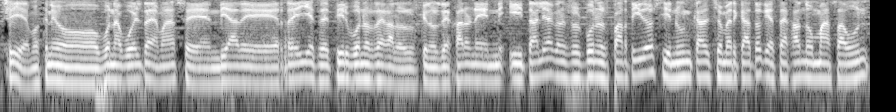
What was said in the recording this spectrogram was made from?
Sí, hemos tenido buena vuelta, además, en Día de Reyes, es decir, buenos regalos los que nos dejaron en Italia con esos buenos partidos y en un calchomercato que está dejando más aún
